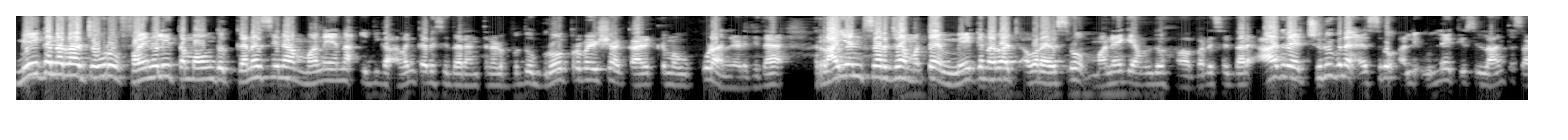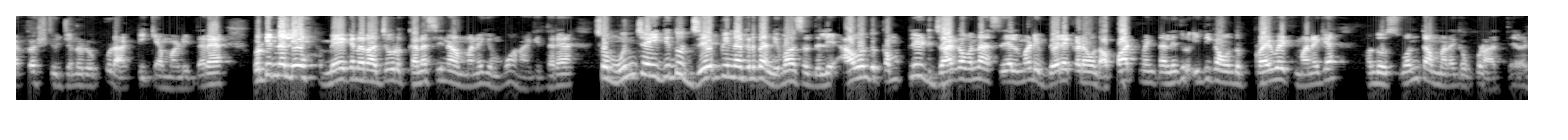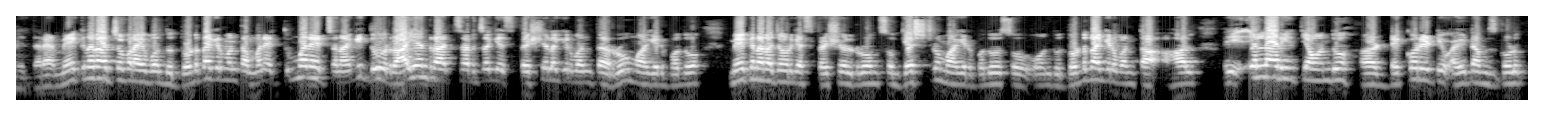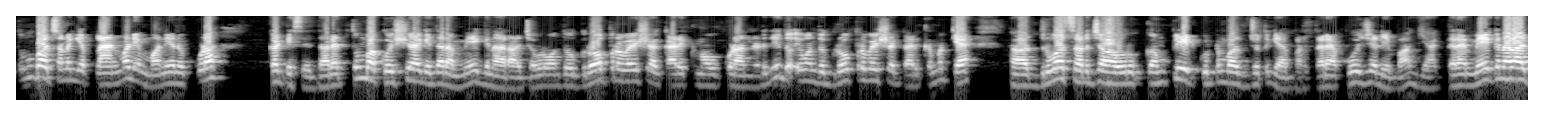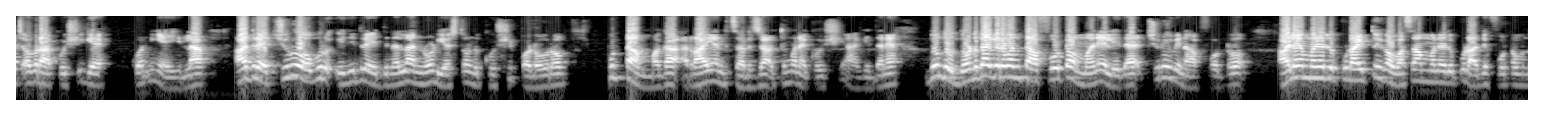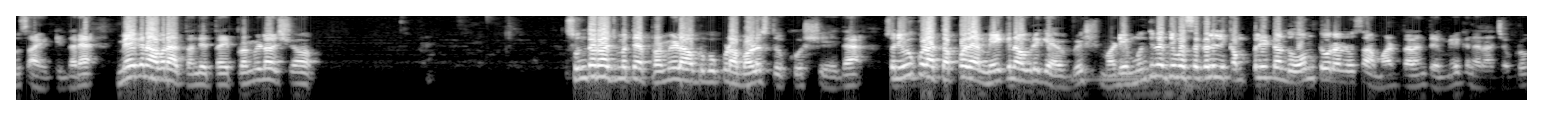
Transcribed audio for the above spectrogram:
ಮೇಘನ ರಾಜ್ ಅವರು ಫೈನಲಿ ತಮ್ಮ ಒಂದು ಕನಸಿನ ಮನೆಯನ್ನ ಇದೀಗ ಅಲಂಕರಿಸಿದ್ದಾರೆ ಅಂತ ಹೇಳ್ಬೋದು. ಗೃಹ ಪ್ರವೇಶ ಕಾರ್ಯಕ್ರಮವು ಕೂಡ ನಡೆದಿದೆ. ರಾಯನ್ ಸರ್ಜಾ ಮತ್ತೆ ಮೇಘನ ರಾಜ್ ಅವರ ಹೆಸರು ಮನೆಗೆ ಒಂದು ಬರೆಸಿದ್ದಾರೆ. ಆದ್ರೆ ಚುರುವಿನ ಹೆಸರು ಅಲ್ಲಿ ಉಲ್ಲೇಖಿಸಿಲ್ಲ ಅಂತ ಸಾಕಷ್ಟು ಜನರು ಕೂಡ ಟೀಕೆ ಮಾಡಿದ್ದಾರೆ. ಒಟ್ಟಿನಲ್ಲಿ ಮೇಘನ ರಾಜ್ ಅವರು ಕನಸಿನ ಮನೆಗೆ ಮೂವ್ ಆಗಿದ್ದಾರೆ. ಸೊ ಮುಂಚೆ ಇದ್ದಿದ್ದು ಜೆ ಪಿ ನಗರದ ನಿವಾಸದಲ್ಲಿ ಆ ಒಂದು ಕಂಪ್ಲೀಟ್ ಜಾಗವನ್ನ ಸೇಲ್ ಮಾಡಿ ಬೇರೆ ಕಡೆ ಒಂದು ಅಪಾರ್ಟ್ಮೆಂಟ್ನಲ್ಲಿ ಇದ್ರು ಇದೀಗ ಒಂದು ಪ್ರೈವೇಟ್ ಮನೆಗೆ ಒಂದು ಸ್ವಂತ ಮನೆಗೆ ಕೂಡ ತೆರಳಿದ್ದಾರೆ ಮೇಘನರಾಜ್ ಅವರ ಒಂದು ದೊಡ್ಡದಾಗಿರುವಂತಹ ಮನೆ ತುಂಬಾನೇ ಚೆನ್ನಾಗಿದ್ದು, ರಾಯನ್ ರಾಜ್ ಸರ್ಜಾಗೆ ಸ್ಪೆಷಲ್ ಆಗಿರುವಂತಹ ರೂಮ್ ಆಗಿರ್ಬೋದು, ಮೇಘನರಾಜ್ ಅವರಿಗೆ special room so guest room ಆಗಿರ್ಬೋದು ಸೊ ಒಂದು ದೊಡ್ಡದಾಗಿರುವಂತಹ ಹಾಲ್ ಎಲ್ಲಾ ರೀತಿಯ ಒಂದು ಡೆಕೋರೇಟಿವ್ ಐಟಮ್ಸ್ಗಳು ತುಂಬಾ ಚೆನ್ನಾಗಿ ಪ್ಲಾನ್ ಮಾಡಿ ಮನೆಯನ್ನು ಕೂಡ ಕಟ್ಟಿಸಿದ್ದಾರೆ. ತುಂಬಾ ಖುಷಿಯಾಗಿದ್ದಾರೆ ಮೇಘನಾ ರಾಜ್ ಅವರು. ಒಂದು ಗೃಹ ಪ್ರವೇಶ ಕಾರ್ಯಕ್ರಮವು ಕೂಡ ನಡೆದಿದ್ದು, ಈ ಒಂದು ಗೃಹ ಪ್ರವೇಶ ಕಾರ್ಯಕ್ರಮಕ್ಕೆ ಧ್ರುವ ಸರ್ಜಾ ಅವರು ಕಂಪ್ಲೀಟ್ ಕುಟುಂಬದ ಜೊತೆಗೆ ಬರ್ತಾರೆ. ಪೂಜೆಯಲ್ಲಿ ಭಾಗಿಯಾಗ್ತಾರೆ. ಮೇಘನರಾಜ್ ಅವರ ಖುಷಿಗೆ ಕೊನೆಯೇ ಇಲ್ಲ. ಆದ್ರೆ ಚುರು ಅವರು ಇದಿದ್ರೆ ಇದನ್ನೆಲ್ಲ ನೋಡಿ ಎಷ್ಟೊಂದು ಖುಷಿ ಪಡೋರು. ಪುಟ್ಟ ಮಗ ರಾಯನ್ ಸರ್ಜಾ ತುಂಬಾನೇ ಖುಷಿ ಆಗಿದ್ದಾನೆ ಇದೊಂದು ದೊಡ್ಡದಾಗಿರುವಂತಹ ಫೋಟೋ ಮನೆಯಲ್ಲಿದೆ. ಚಿರುವಿನ ಫೋಟೋ ಹಳೆ ಮನೆಯಲ್ಲೂ ಕೂಡ ಇತ್ತು, ಈಗ ಹೊಸ ಮನೆಯಲ್ಲೂ ಕೂಡ ಅದೇ ಫೋಟೋವನ್ನು ಸಹ ಇಟ್ಟಿದ್ದಾರೆ. ಮೇಘನ ಅವರ ತಂದೆ ತಾಯಿ ಪ್ರಮೀಳಾ ಸುಂದರರಾಜ್ ಮತ್ತೆ ಪ್ರಮೀಳಾ ಅವ್ರಿಗೂ ಕೂಡ ಬಹಳಷ್ಟು ಖುಷಿ ಇದೆ. ಸೊ ನೀವು ಕೂಡ ತಪ್ಪದೆ ಮೇಘನ ಅವರಿಗೆ ವಿಶ್ ಮಾಡಿ. ಮುಂದಿನ ದಿವಸಗಳಲ್ಲಿ ಕಂಪ್ಲೀಟ್ ಒಂದು ಹೋಮ್ ಟೂರ್ ಅನ್ನು ಸಹ ಮಾಡ್ತಾರಂತೆ ಮೇಘನ ರಾಜ್ ಅವರು.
